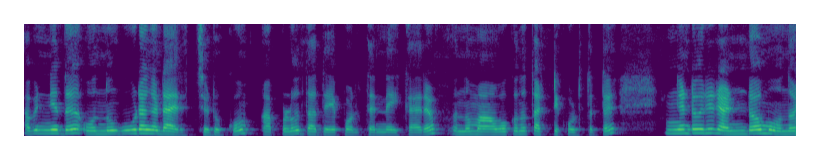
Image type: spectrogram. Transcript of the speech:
അപ്പം ഇനി ഇത് ഒന്നും കൂടെ അങ്ങോട്ട് അരച്ചെടുക്കും. അപ്പോഴും ഇത് അതേപോലെ തന്നെ ഇക്കാരം ഒന്ന് മാവൊക്കെ ഒന്ന് തട്ടി കൊടുത്തിട്ട് ഇങ്ങോട്ട് ഒരു രണ്ടോ മൂന്നോ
